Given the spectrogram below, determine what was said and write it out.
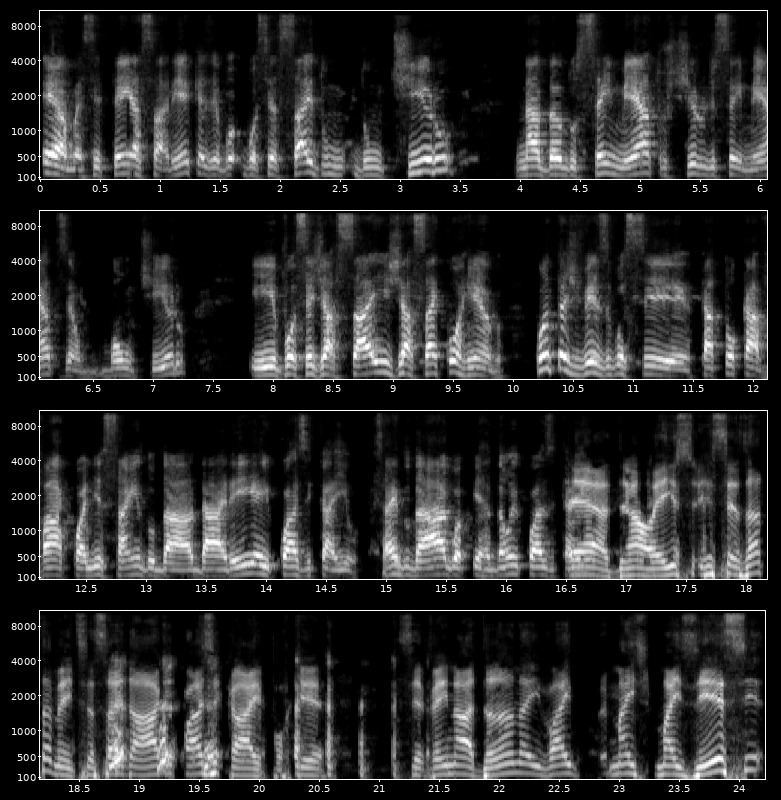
É, mas se tem essa areia, quer dizer, você sai de um, de um tiro nadando 100 metros, tiro de 100 metros, é um bom tiro, e você já sai e já sai correndo. Quantas vezes você catou cavaco ali saindo da, da areia e quase caiu? Saindo da água, perdão, e quase caiu. É, não, é isso, isso exatamente. Você sai da água e quase cai, porque você vem nadando e vai. Mas, mas esse,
